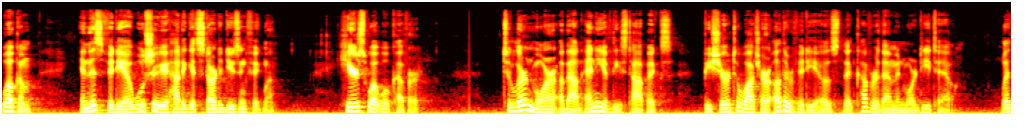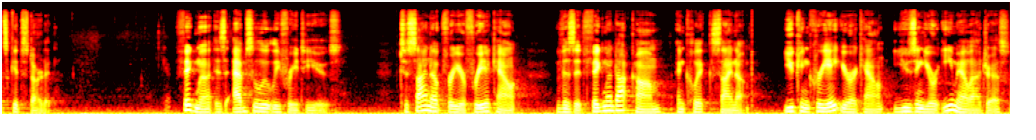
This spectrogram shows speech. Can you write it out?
Welcome. In this video, we'll show you how to get started using Figma. Here's what we'll cover. To learn more about any of these topics, be sure to watch our other videos that cover them in more detail. Let's get started. Figma is absolutely free to use. To sign up for your free account, visit figma.com and click Sign Up. You can create your account using your email address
